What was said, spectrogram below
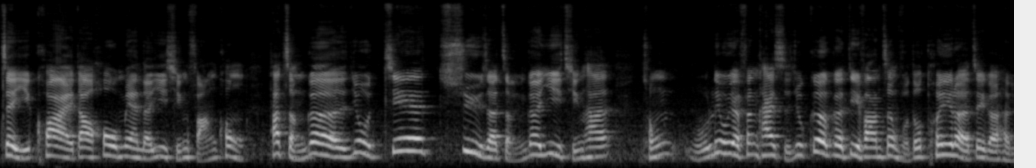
这一块到后面的疫情防控，它整个又接续着整个疫情，它从五六月份开始，就各个地方政府都推了这个很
